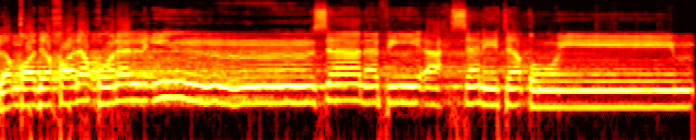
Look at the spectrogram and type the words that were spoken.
لقد خلقنا الإنسان في أحسن تقويم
